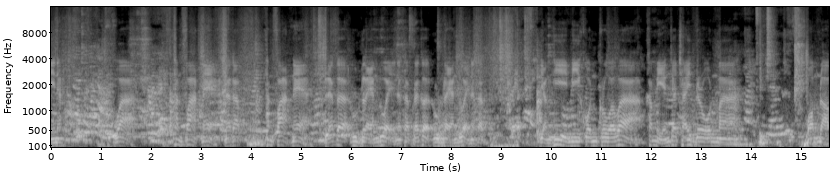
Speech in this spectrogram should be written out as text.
นี้นะ ว่าท่านฟาดแน่นะครับท่านฟาดแน่ แล้วก็รุนแรงด้วยนะครับ แล้วก็รุนแรงด้วยนะครับ อย่างที่มีคนกลัวว่าเขมรจะใช้โดรนมาบอมเรา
